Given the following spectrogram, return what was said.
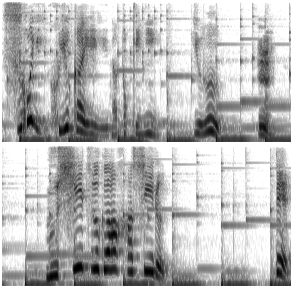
すごい不愉快な時に言う、うん。虫図が走るって、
